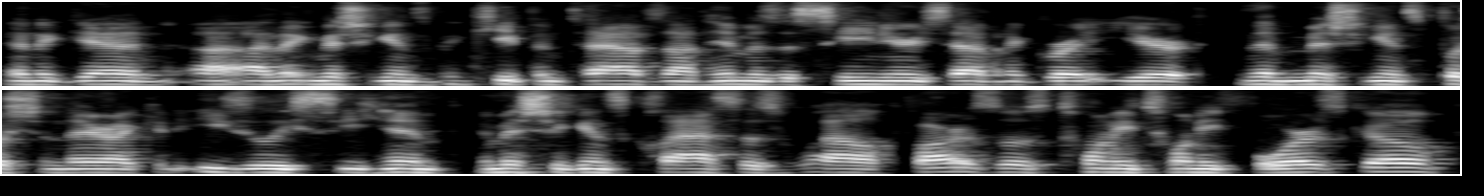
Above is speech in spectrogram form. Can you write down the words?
And again, uh, I think Michigan's been keeping tabs on him as a senior. He's having a great year. And then Michigan's pushing there. I could easily see him in Michigan's class as well. As far as those 2024s go,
